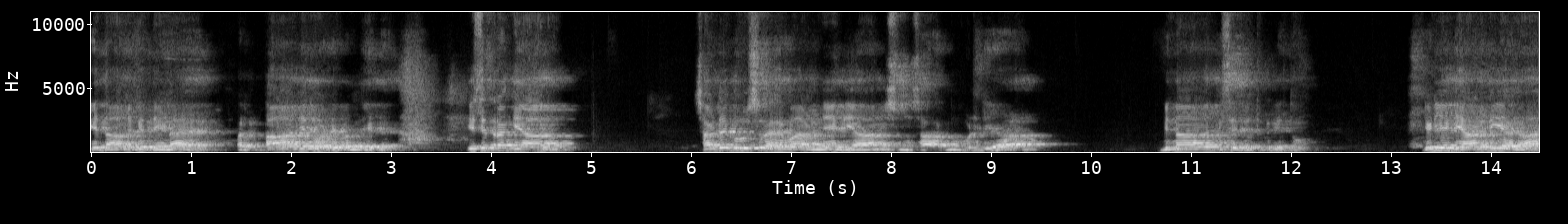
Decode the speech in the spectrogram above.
ਇਹ ਦਾਨ ਕੇ ਦੇਣਾ ਹੈ, ਪਰ ਤਾਂ ਜੇ ਤੁਹਾਡੇ ਬੰਦੇ ਹੈ। ਇਸੇ ਤਰ੍ਹਾਂ ਗਿਆਨ। ਸਾਡੇ ਗੁਰੂ ਸਾਹਿਬਾਨ ਨੇ ਗਿਆਨ ਸੰਸਾਰ ਨੂੰ ਵੰਡਿਆ ਬਿਨਾਂ ਕਿਸੇ ਵਿਤਕਰੇ ਤੋਂ। ਜਿਹੜੀ ਇਹ ਗਿਆਨ ਦੀ ਹੈ ਨਾ,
